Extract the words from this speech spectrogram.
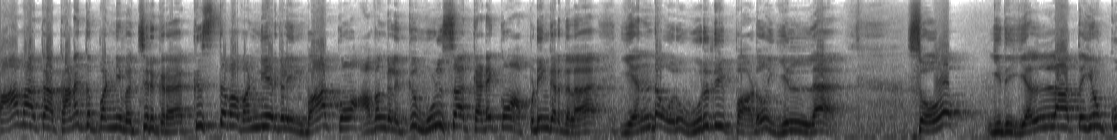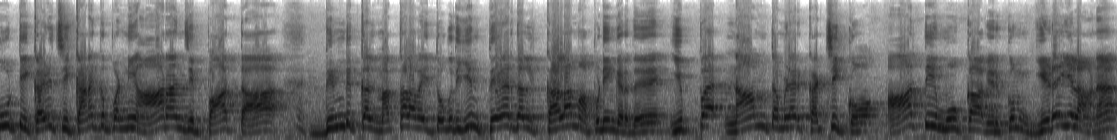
பாமக கணக்கு பண்ணி வச்சிருக்கிற கிறிஸ்தவ வன்னியர்களின் வாக்கும் அவங்களுக்கு முழுசாக கிடைக்கும் அப்படிங்கிறதுல எந்த ஒரு உறுதிப்பாடும் இல்லை. ஸோ இது எல்லாத்தையும் கூட்டி கழிச்சு கணக்கு பண்ணி ஆராய்ஞ்சு பார்த்தா திண்டுக்கல் மக்களவை தொகுதியின் தேர்தல் களம் அப்படிங்கிறது இப்ப நாம் தமிழர் கட்சிக்கும் அதிமுகவிற்கும் இடையிலான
